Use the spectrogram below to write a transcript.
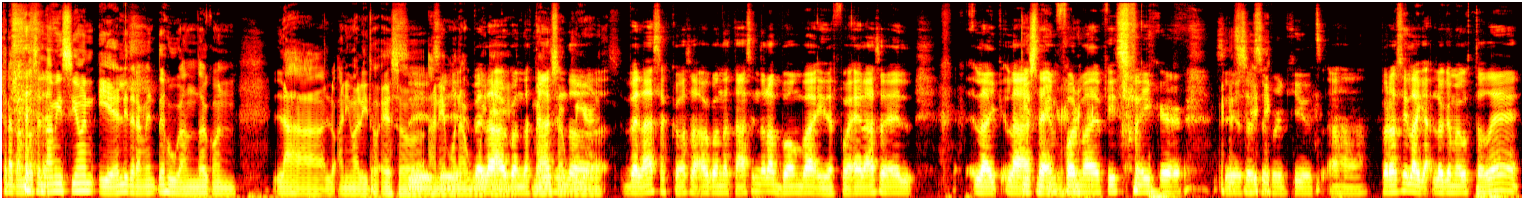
tratando de hacer la misión y él literalmente jugando con la, los animalitos, eso, sí, sí. ¿Verdad? O cuando están haciendo, ¿verdad? Esas cosas. O cuando están haciendo las bombas y después él hace el, like, la hace en forma de Peacemaker. Sí, eso es super cute. Ajá. Pero sí, like, lo que me gustó de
